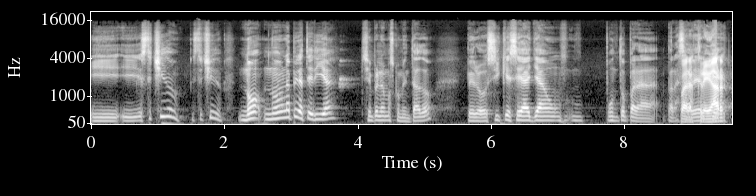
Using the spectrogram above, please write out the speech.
y, y está chido, está chido. No, no la piratería, siempre lo hemos comentado, pero sí que sea ya un, un punto para, para, para saber crear.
